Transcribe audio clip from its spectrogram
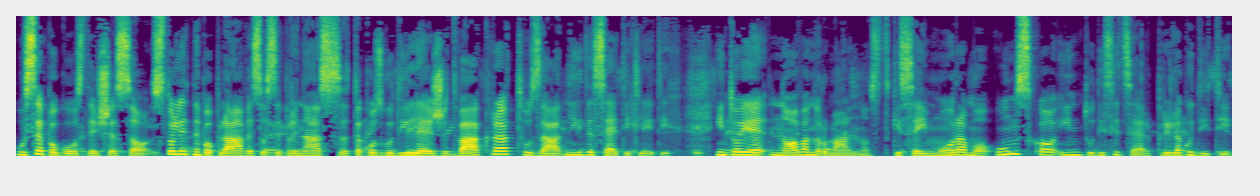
Vse pogostejše so. Stoletne poplave so se pri nas tako zgodile že dvakrat v zadnjih desetih letih. In to je nova normalnost, ki se jim moramo umeti umsko in tudi sicer prilagoditi.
